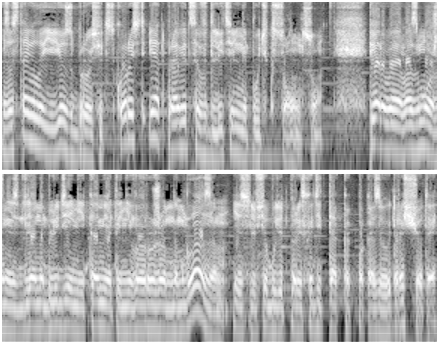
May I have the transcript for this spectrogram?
заставило ее сбросить скорость и отправиться в длительный путь к Солнцу. Первая возможность для наблюдения кометы невооруженным глазом, если все будет происходить так, как показывают расчеты,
